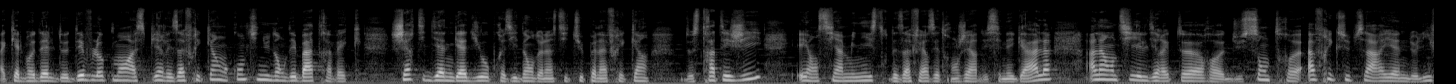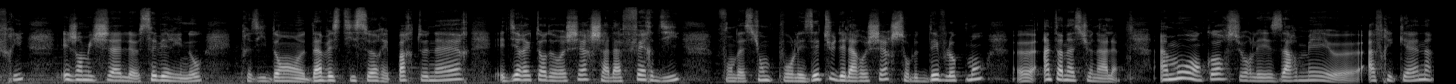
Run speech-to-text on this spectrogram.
À quel modèle de développement aspirent les Africains? On continue d'en débattre avec Cher Tidiane Gadio, président de l'Institut panafricain de stratégie et ancien ministre des Affaires étrangères du Sénégal, Alain Antil, directeur du Centre Afrique subsaharienne de l'IFRI, et Jean-Michel Severino, président d'investisseurs et partenaires et directeur de recherche à la FERDI, Fondation pour les études et la recherche sur le développement euh, international. Un mot encore sur les armées euh, africaines.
